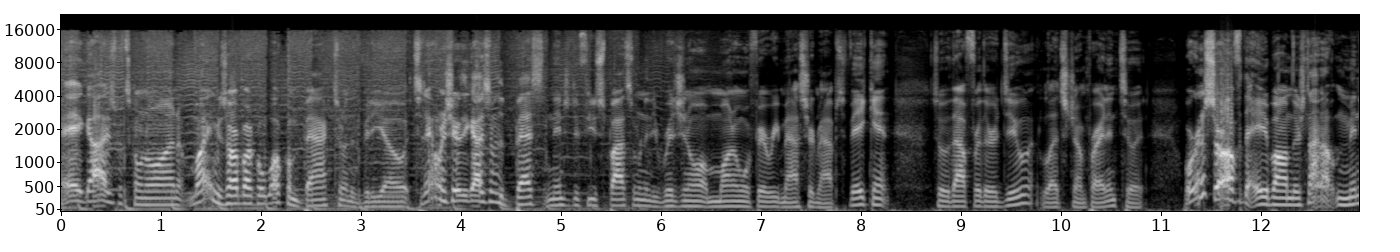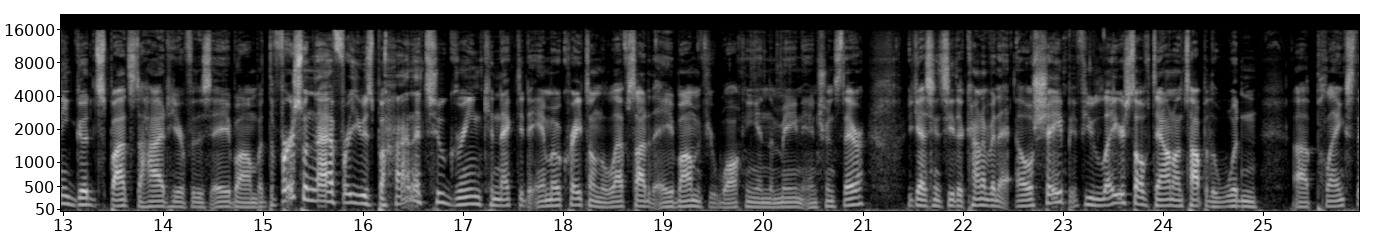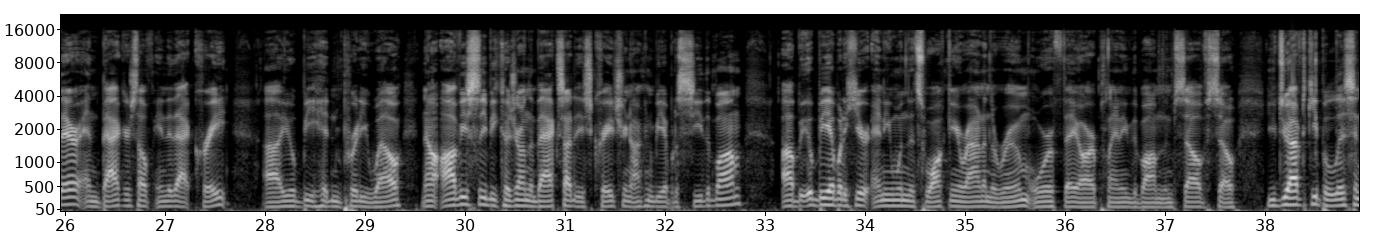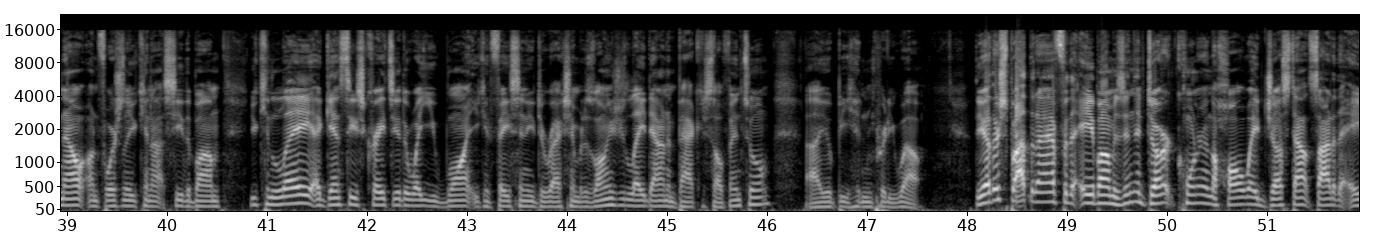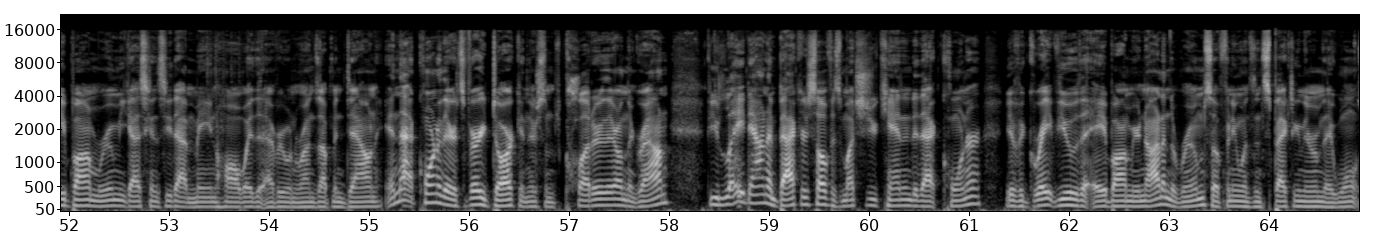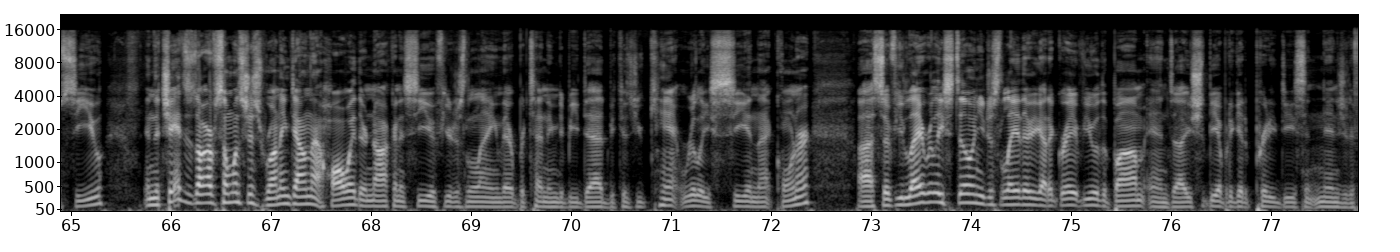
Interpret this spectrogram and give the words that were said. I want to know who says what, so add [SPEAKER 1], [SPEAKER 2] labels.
[SPEAKER 1] Hey guys, what's going on? My name is Arbuckle. Welcome back to another video. Today I want to share with you guys some of the best Ninja Defuse spots on one of the original Modern Warfare Remastered maps, Vacant. So without further ado, let's jump right into it. We're going to start off with the A-bomb. There's not many good spots to hide here for this A-bomb, but the first one that I have for you is behind the two green connected ammo crates on the left side of the A-bomb if you're walking in the main entrance there. You guys can see they're kind of in an L shape. If you lay yourself down on top of the wooden uh, planks there and back yourself into that crate, uh, you'll be hidden pretty well. Now, obviously, because you're on the back side of these crates, you're not going to be able to see the bomb, uh, but you'll be able to hear anyone that's walking around in the room or if they are planting the bomb themselves. So you do have to keep a listen out. Unfortunately, you cannot see the bomb. You can lay against these crates either way you want. You can face any direction, but as long as you lay down and back yourself into them, uh, you'll be hidden pretty well. The other spot that I have for the A-bomb is in the dark corner in the hallway just outside of the A-bomb room. You guys can see that main hallway that everyone runs up and down. In that corner there, it's very dark and there's some clutter there on the ground. If you lay down and back yourself as much as you can into that corner, you have a great view of the A-bomb. You're not in the room, so if anyone's inspecting the room, they won't see you. And the chances are if someone's just running down that hallway, they're not going to see you if you're just laying there pretending to be dead because you can't really see in that corner. Uh, so if you lay really still and you just lay there, you got a great view of the bomb, and uh, you should be able to get a pretty decent ninja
